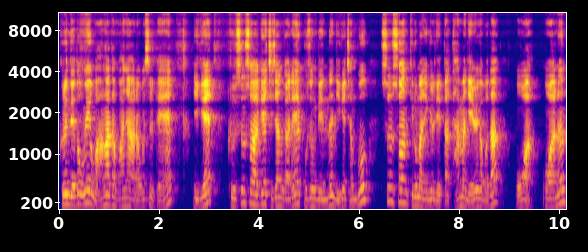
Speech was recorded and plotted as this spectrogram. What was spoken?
그런데도 왜 왕하다고 하냐라고 했을 때 이게 그 순수하게 지장간에 구성되어 있는 이게 전부 순수한 기로만 연결되어 있다. 다만 예외가 뭐다? 오화. 오화는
